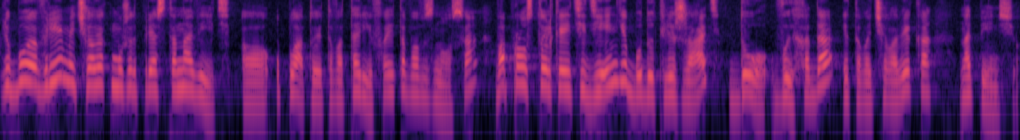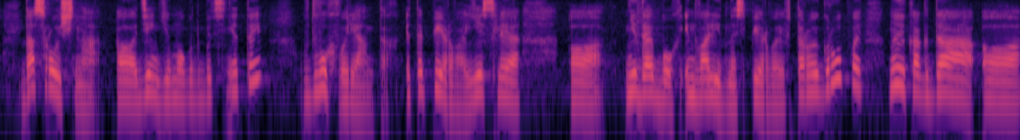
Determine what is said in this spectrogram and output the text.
Любое время человек может приостановить остановить э, уплату этого тарифа, этого взноса. Вопрос только эти деньги будут лежать до выхода этого человека на пенсию. Досрочно э, деньги могут быть сняты в двух вариантах. Это первое, если э, не дай бог, инвалидность первой и второй группы. Ну и когда э,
